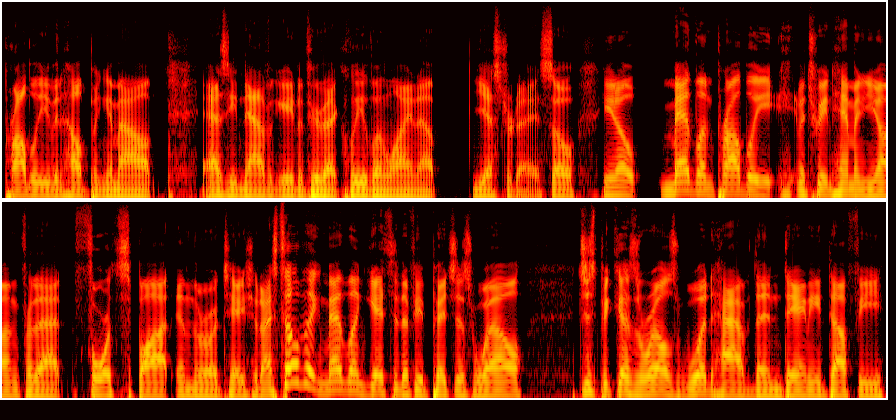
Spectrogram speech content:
probably even helping him out as he navigated through that Cleveland lineup yesterday. So, you know, Medlen probably between him and Young for that fourth spot in the rotation. I still think Medlen gets it if he pitches well, just because the Royals would have then Danny Duffy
